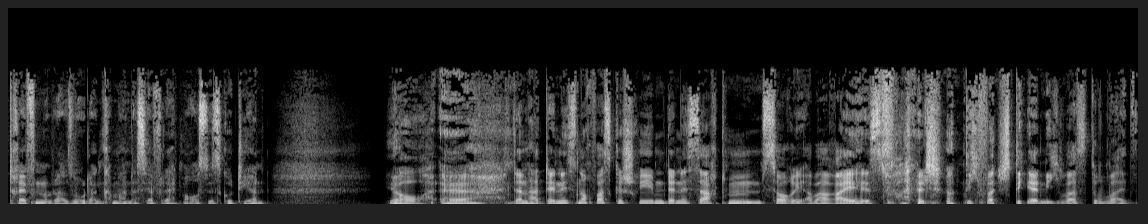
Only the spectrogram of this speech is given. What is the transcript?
treffen oder so, dann kann man das ja vielleicht mal ausdiskutieren. Jo, äh, dann hat Dennis noch was geschrieben. Dennis sagt, hm, sorry, aber Reihe ist falsch und ich verstehe nicht, was du meinst.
